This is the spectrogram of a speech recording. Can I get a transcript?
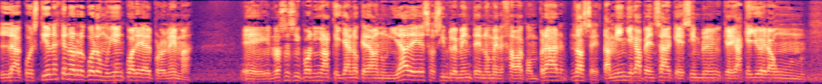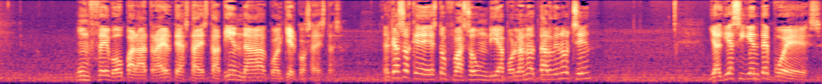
La cuestión es que no recuerdo muy bien cuál era el problema. Eh, no sé si ponía que ya no quedaban unidades o simplemente no me dejaba comprar. No sé, también llega a pensar que, simple, que aquello era un, un cebo para atraerte hasta esta tienda, cualquier cosa de estas. El caso es que esto pasó un día por la no tarde-noche y al día siguiente pues,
